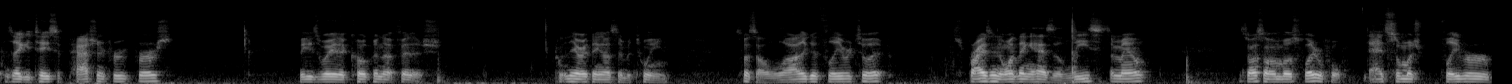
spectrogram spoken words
it's like you taste a passion fruit first, these away the coconut finish, and everything else in between. So it's a lot of good flavor to it. Surprising, the one thing it has the least amount. It's also the most flavorful. It adds so much flavor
